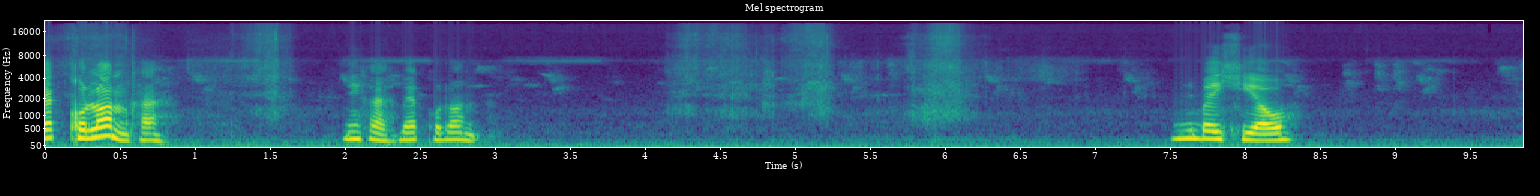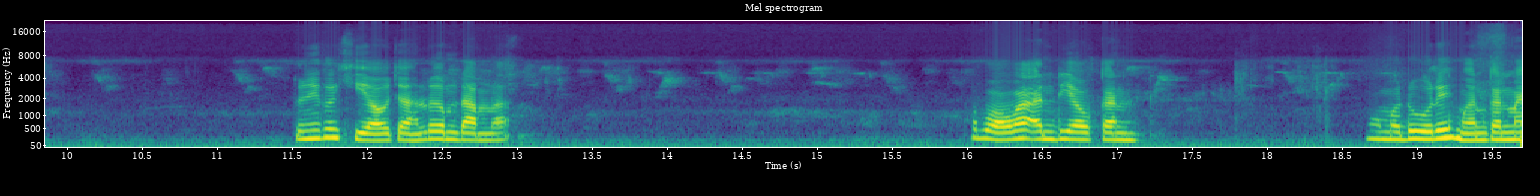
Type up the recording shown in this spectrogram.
แบ็คโคลอนค่ะ นี่ค่ะ แบ็คโคลอนนี่ใบเขียว ตัวนี้ก็เขียวจะเริ่มดำแล้วเขาบอกว่าอันเดียวกันลองมาดูดิเหมือนกันไหม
